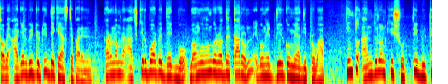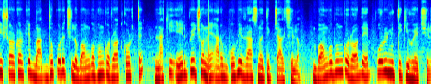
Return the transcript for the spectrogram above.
তবে আগের ভিডিওটি দেখে আসতে পারেন। কারণ আমরা আজকের পর্বে দেখব বঙ্গভঙ্গ রদের কারণ এবং এর দীর্ঘমেয়াদী প্রভাব। কিন্তু আন্দোলন কি সত্যি ব্রিটিশ সরকারকে বাধ্য করেছিল বঙ্গভঙ্গ রদ করতে, নাকি এর পেছনে আরও গভীর রাজনৈতিক চাল ছিল? বঙ্গভঙ্গ রদের পরিণতি কি হয়েছিল?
